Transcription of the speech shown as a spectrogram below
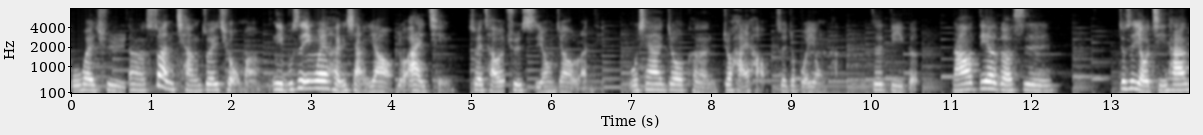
不会去嗯算强追求嘛。你不是因为很想要有爱情。所以才会去使用交友软体。我现在就可能就还好，所以就不会用它。这是第一个。然后第二个是，就是有其他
